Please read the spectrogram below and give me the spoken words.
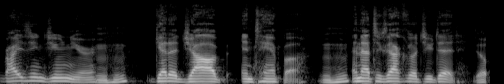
rising junior, Mm-hmm. get a job in Tampa. Mm-hmm. And that's exactly what you did. Yep.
